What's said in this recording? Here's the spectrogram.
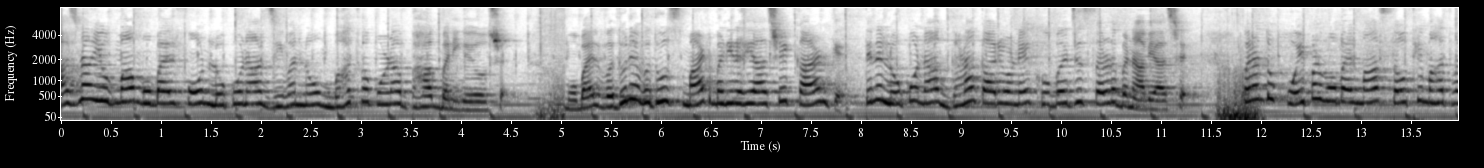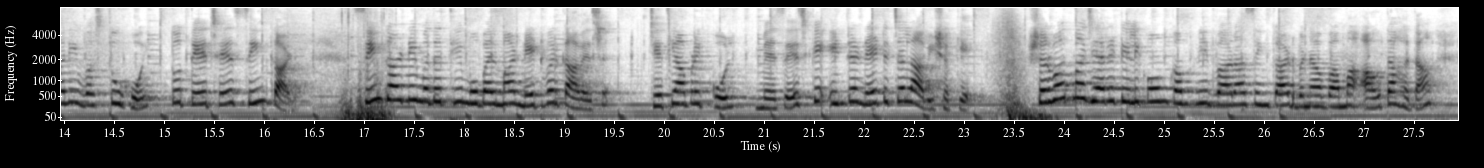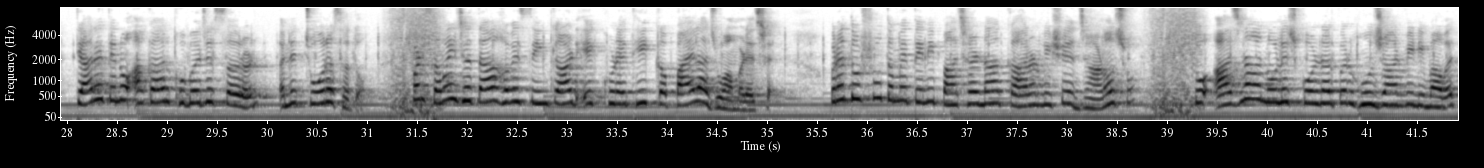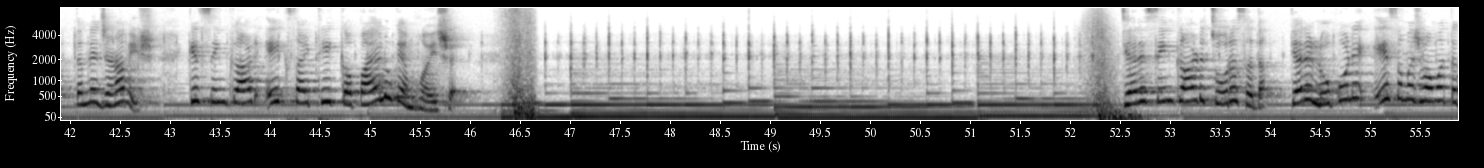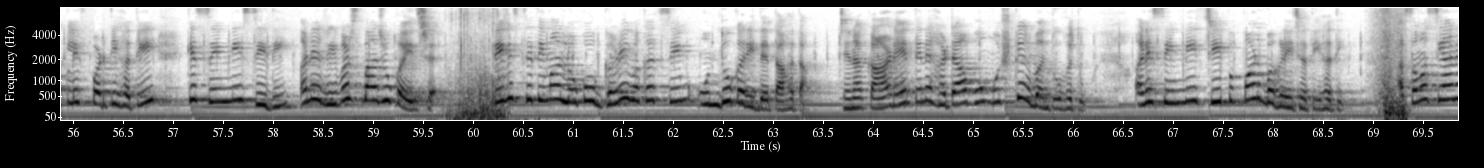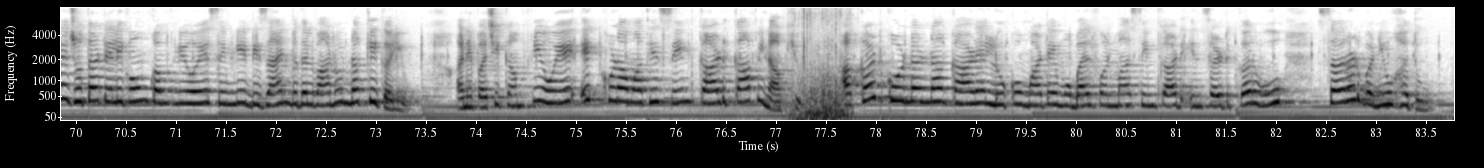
આજના યુગમાં mobile phone લોકોના જીવનનો મહત્વપૂર્ણ ભાગ બની ગયો છે. મોબાઈલ વધુને વધુ સ્માર્ટ બની રહ્યા છે કારણ કે તેને લોકોના ઘણા કાર્યોને ખૂબ જ સરળ બનાવ્યા છે. પરંતુ કોઈ પણ મોબાઈલમાં સૌથી મહત્વની વસ્તુ હોય તો તે છે સિમ કાર્ડ. સિમ કાર્ડની મદદથી મોબાઈલમાં નેટવર્ક આવે છે, જેથી આપણે કોલ, મેસેજ કે ઇન્ટરનેટ ચલાવી શકીએ. શરૂઆતમાં જ્યારે ટેલિકોમ કંપની દ્વારા સિમ કાર્ડ બનાવવામાં આવતા હતા ત્યારે તેનો આકાર ખૂબ જ સરળ અને ચોરસ હતો. પણ સમય જતાં હવે સિમ કાર્ડ એક ખૂણેથી કપાયેલા જોવા મળે છે. પરંતુ શું તમે તેની પાછળના કારણ વિશે જાણો છો? તો આજના નોલેજ કોર્નર પર હું જાણવી નિમાવત તમને જણાવીશ કે સિમ કાર્ડ એક સાઈડથી કપાયેલું કેમ હોય છે? જ્યારે સિમ કાર્ડ ચોરસ હતા, ત્યારે લોકોને એ સમજવામાં તકલીફ પડતી હતી કે સિમની સીધી અને રિવર્સ બાજુ કઈ છે. તેવી સ્થિતિમાં લોકો ઘણી વખત સિમ ઊંધું કરી દેતા હતા, જેના કારણે તેને હટાવવું મુશ્કેલ બનતું હતું અને સિમની ચીપ પણ બગડી જતી હતી. આ સમસ્યાને જોતા ટેલિકોમ કંપનીઓએ સિમની ડિઝાઇન બદલવાનું નક્કી કર્યું. અને પછી કંપનીઓએ એક ખૂણામાંથી સિમ કાર્ડ કાપી નાખ્યું. આ કટ કોર્નરના કારણે લોકો માટે મોબાઈલ ફોનમાં સિમ કાર્ડ ઇન્સર્ટ કરવું સરળ બન્યું હતું.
